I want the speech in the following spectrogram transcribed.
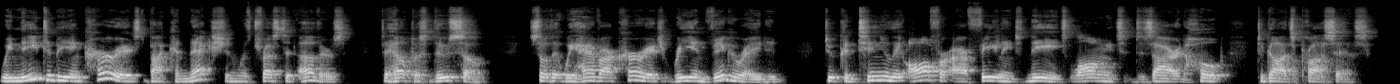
We need to be encouraged by connection with trusted others to help us do so, so that we have our courage reinvigorated to continually offer our feelings, needs, longings, desire, and hope to God's process.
